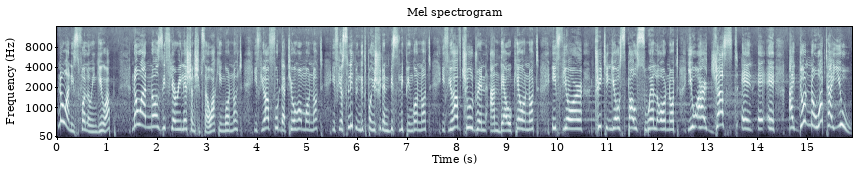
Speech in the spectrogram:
No one is following you up. No one knows if your relationships are working or not, if you have food at your home or not, if you're sleeping with people you shouldn't be sleeping or not, if you have children and they're okay or not, if you're treating your spouse well or not. You are just a, a, a I don't know, what are you?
